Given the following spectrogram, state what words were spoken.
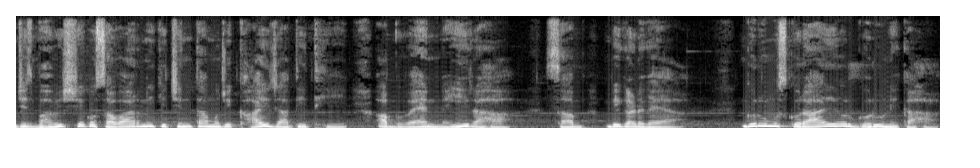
जिस भविष्य को संवारने की चिंता मुझे खाई जाती थी, अब वह नहीं रहा, सब बिगड़ गया। गुरु मुस्कुराए और गुरु ने कहा,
